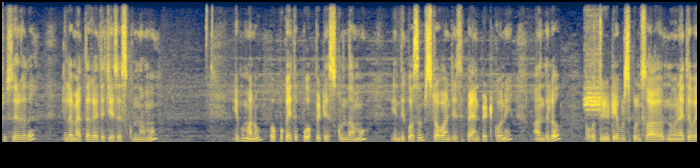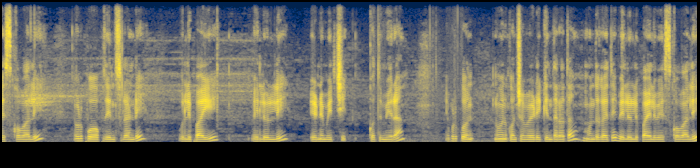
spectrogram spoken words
చూసారు కదా ఇలా మెత్తగా అయితే చేసేసుకుందాము. ఇప్పుడు మనం పప్పుకైతే పోపు పెట్టేసుకుందాము. ఇందుకోసం స్టవ్ ఆన్ చేసి ప్యాన్ పెట్టుకొని అందులో ఒక త్రీ టేబుల్ స్పూన్స్ నూనె అయితే వేసుకోవాలి. ఇప్పుడు పోపు దినుసులండి ఉల్లిపాయ వెల్లుల్లి ఎండుమిర్చి కొత్తిమీర. ఇప్పుడు కొ నూనె కొంచెం వేడెక్కిన తర్వాత ముందుగా అయితే వెల్లుల్లిపాయలు వేసుకోవాలి.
